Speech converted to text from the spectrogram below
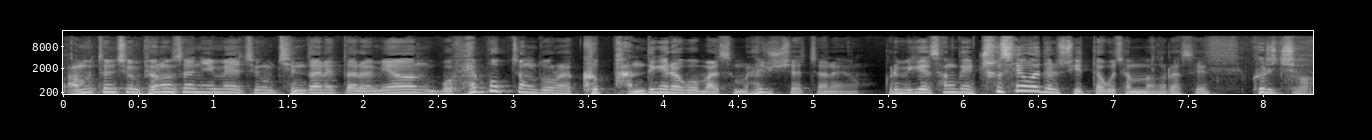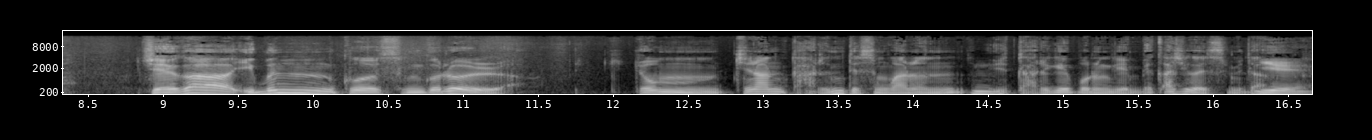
아무튼 지금 변호사님의 지금 진단에 따르면 뭐 회복 정도나 급 반등이라고 말씀을 해 주셨잖아요. 그럼 이게 상당히 추세화될 수 있다고 전망을 하세요? 그렇죠. 제가 이번 그 선거를 좀 지난 다른 대선과는 이 다르게 보는 게 몇 가지가 있습니다. 음. 예.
